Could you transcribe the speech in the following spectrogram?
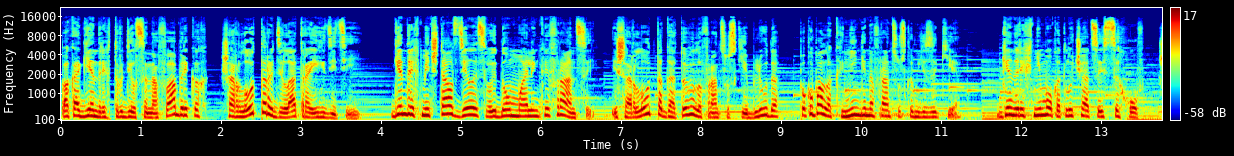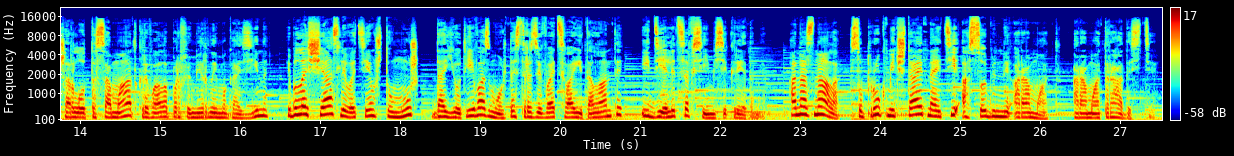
Пока Генрих трудился на фабриках, Шарлотта родила троих детей. Генрих мечтал сделать свой дом маленькой Францией, и Шарлотта готовила французские блюда, покупала книги на французском языке. Генрих не мог отлучаться из цехов. Шарлотта сама открывала парфюмерные магазины и была счастлива тем, что муж дает ей возможность развивать свои таланты и делится всеми секретами. Она знала, супруг мечтает найти особенный аромат – аромат радости –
